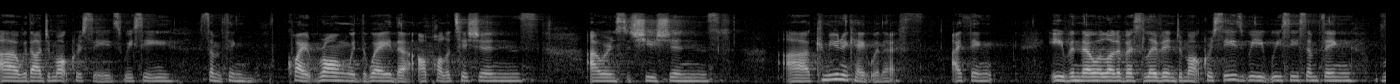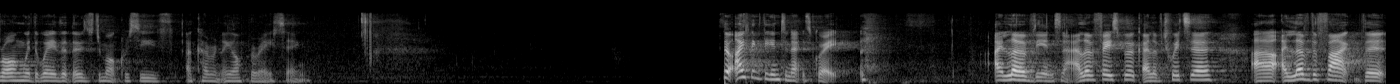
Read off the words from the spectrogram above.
uh, with our democracies. We see something quite wrong with the way that our politicians, our institutions uh, communicate with us. I think even though a lot of us live in democracies, we, we see something wrong with the way that those democracies are currently operating. So I think the internet is great. I love the internet. I love Facebook. I love Twitter. Uh, I love the fact that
